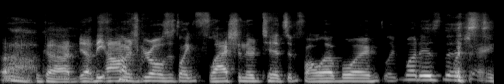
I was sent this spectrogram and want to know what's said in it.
oh god, yeah. The Amish girls just like flashing their tits at Fall Out Boy. It's like, what is Which this?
